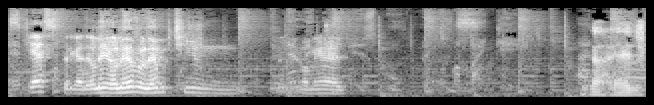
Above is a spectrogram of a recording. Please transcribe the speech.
Esquece, tá ligado? Eu, eu lembro, eu lembro que tinha um. um Omega Red. Red,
